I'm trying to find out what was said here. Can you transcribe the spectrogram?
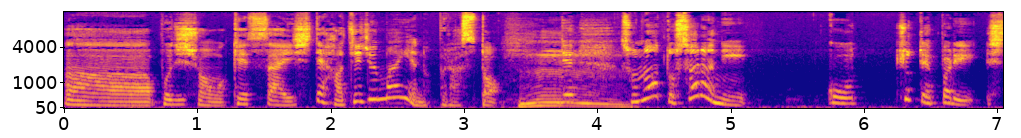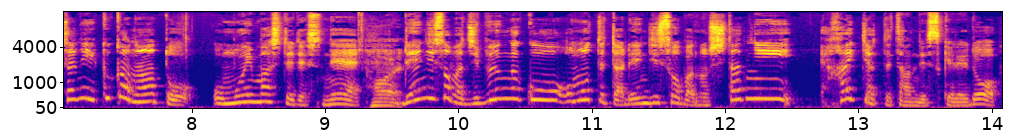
あポジションを決済して80万円のプラスと。で、その後さらに、こう、ちょっとやっぱり下に行くかなと思いましてですね、はい、レンジ相場、自分がこう思ってたレンジ相場の下に入っちゃってたんですけれど、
